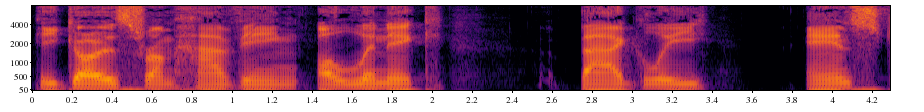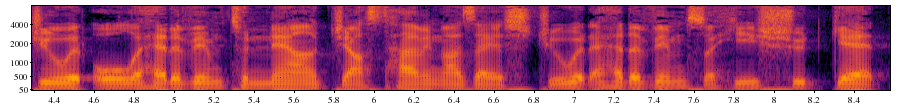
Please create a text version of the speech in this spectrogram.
He goes from having Olynyk, Bagley, and Stewart all ahead of him to now just having Isaiah Stewart ahead of him. So he should get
